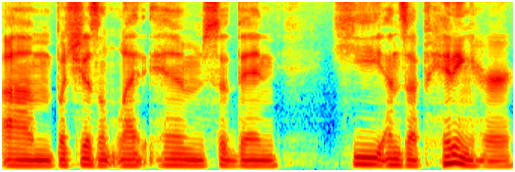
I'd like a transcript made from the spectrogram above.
um, but she doesn't let him. So then he ends up hitting her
